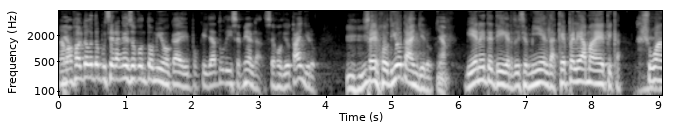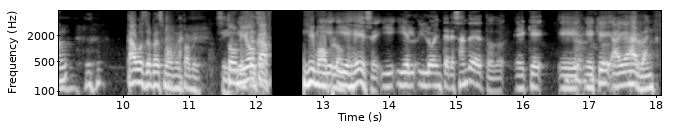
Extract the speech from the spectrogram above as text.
Nada más faltó que te pusieran eso con Tomioka ahí, porque ya tú dices, mierda, se jodió Tanjiro. Se jodió Tanjiro. Viene este tigre, tú dices, mierda, qué pelea más épica. Shuan, that was the best moment para mí. Sí, Tomioka entonces- Y, y es ese. Y, y, el- y lo interesante de todo es que, eh, es que agarran.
